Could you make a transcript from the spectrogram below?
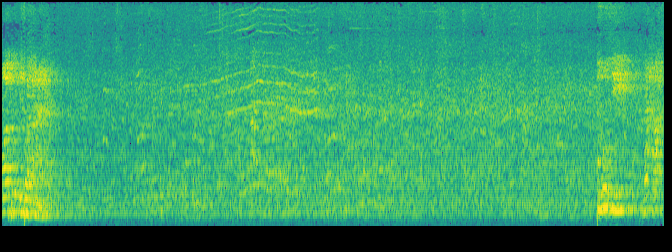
अब इस पर आए जी मैं आप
